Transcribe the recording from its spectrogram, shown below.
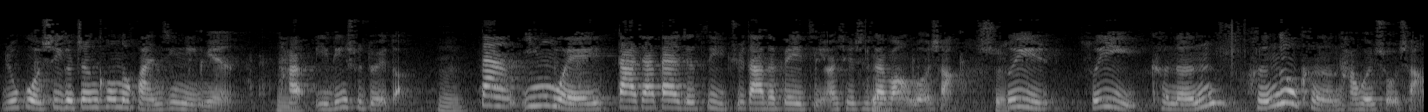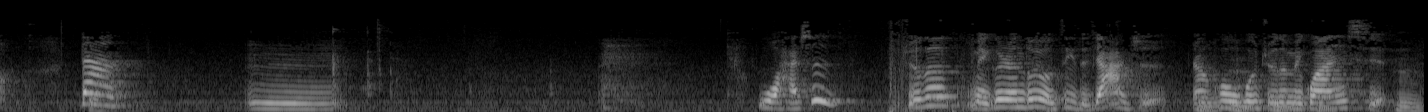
如果是一个真空的环境里面。他一定是对的，嗯，但因为大家带着自己巨大的背景，而且是在网络上，所以所以可能很有可能他会受伤，但，嗯，我还是觉得每个人都有自己的价值，然后我会觉得没关系，嗯，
